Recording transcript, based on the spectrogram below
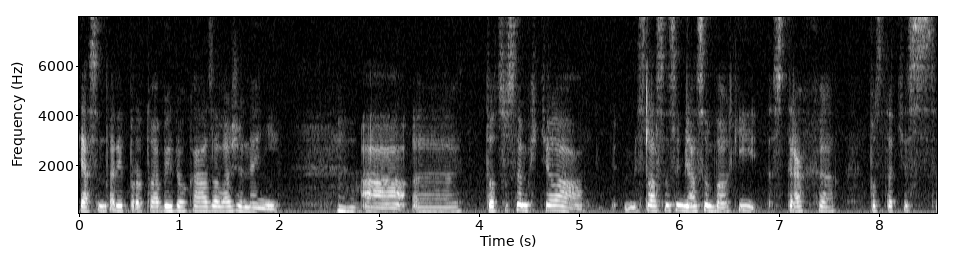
já jsem tady proto, abych dokázala, že není. Mm. A eh, to, co jsem chtěla, myslela jsem si, měla jsem velký strach eh, v podstatě z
